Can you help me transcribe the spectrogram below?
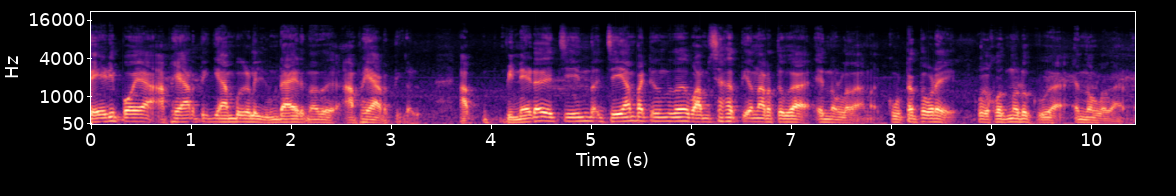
തേടിപ്പോയ അഭയാർത്ഥി ക്യാമ്പുകളിൽ ഉണ്ടായിരുന്നത് അഭയാർത്ഥികൾ. പിന്നീട് ചെയ്യാൻ പറ്റുന്നത് വംശഹത്യ നടത്തുക എന്നുള്ളതാണ്. കൂട്ടത്തോടെ കൊന്നൊടുക്കുക എന്നുള്ളതാണ്.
